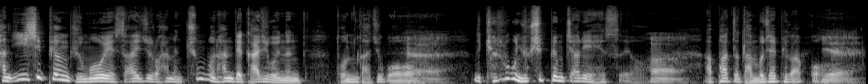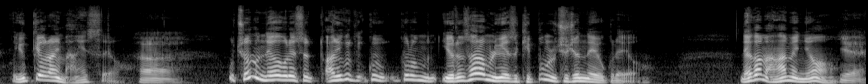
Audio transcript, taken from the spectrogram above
한 20평 규모의 사이즈로 하면 충분한데 가지고 있는 돈 가지고 예. 근데 결국은 60평짜리에 했어요. 어. 아파트 담보 잡혀 갖고 예. 6개월 안에 망했어요. 어. 저는 내가 그래서 아니 그, 그 그럼 여러 사람을 위해서 기쁨을 주셨네요 그래요. 내가 망하면요. 예.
